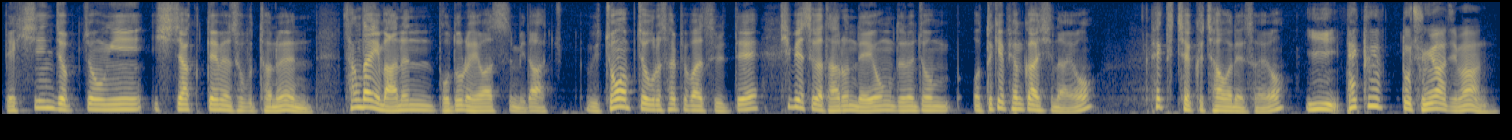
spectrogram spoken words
백신 접종이 시작되면서부터는 상당히 많은 보도를 해왔습니다. 종합적으로 살펴봤을 때 TBS가 다룬 내용들은 좀 어떻게 평가하시나요? 팩트 체크 차원에서요. 이 팩트도 중요하지만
